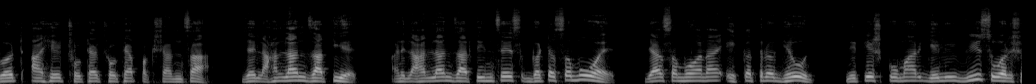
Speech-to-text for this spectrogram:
गट आहे छोट्या छोट्या पक्षांचा जे लहान लहान जाती आहेत आणि लहान लहान जातींचे गटसमूह आहेत ज्या समूहांना एकत्र घेऊन नितीश कुमार गेली वीस वर्ष.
